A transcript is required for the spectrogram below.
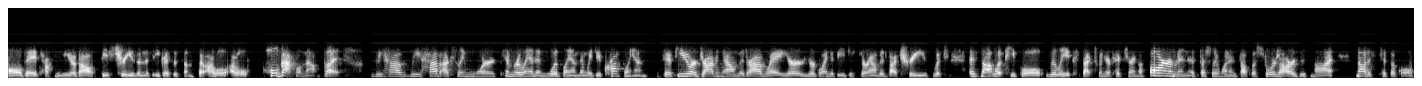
all day talking to you about these trees and this ecosystem. So i will i will hold back on that. But we have we have actually more timberland and woodland than we do cropland so if you are driving down the driveway you're you're going to be just surrounded by trees which is not what people really expect when you're picturing a farm and especially one in southwest georgia ours is not not as typical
